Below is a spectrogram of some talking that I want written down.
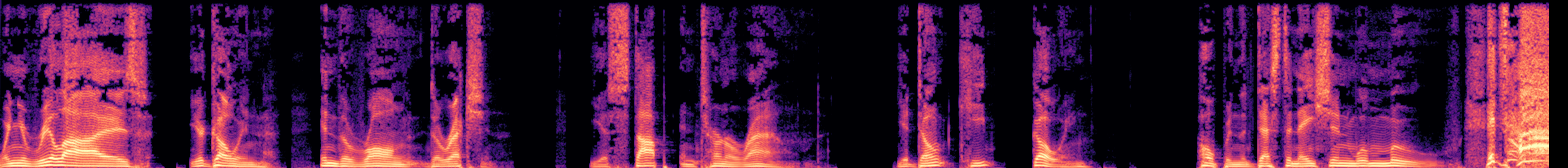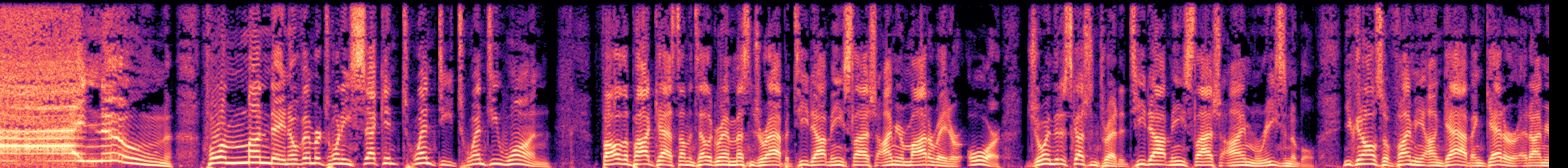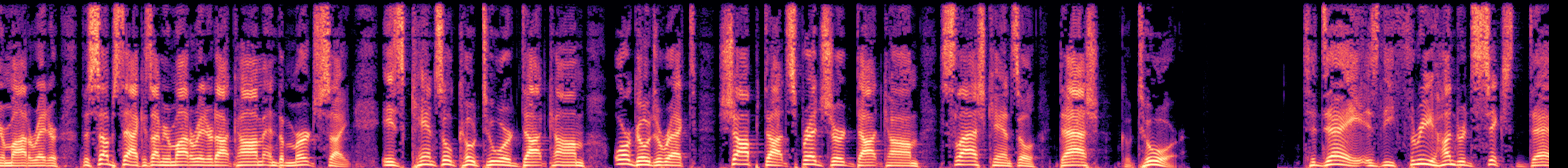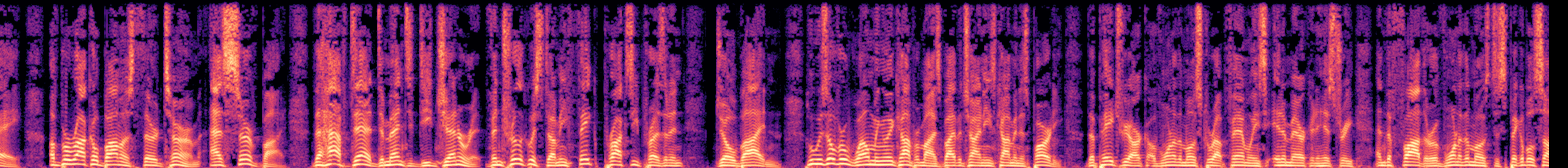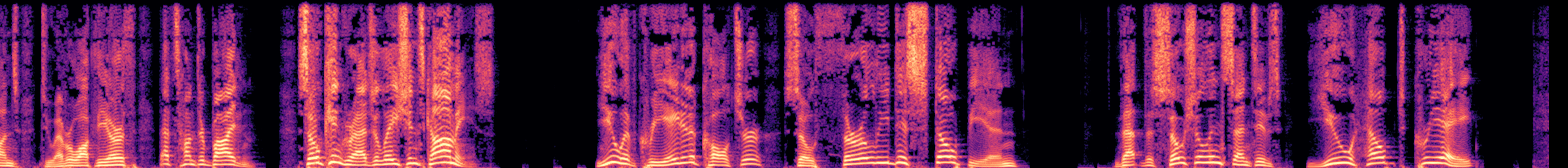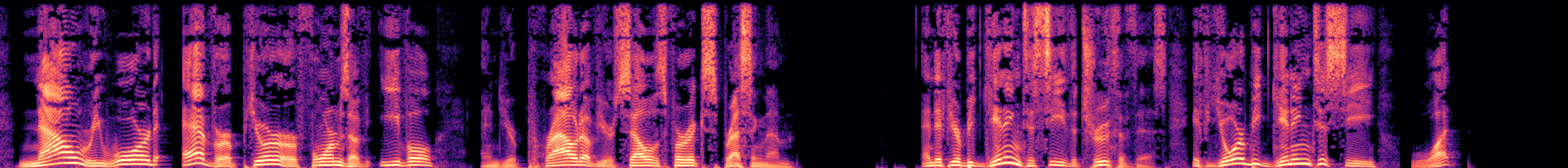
When you realize you're going in the wrong direction, you stop and turn around. You don't keep going, hoping the destination will move. It's high noon for Monday, November 22nd, 2021. Follow the podcast on the Telegram Messenger app at t.me slash I'm your moderator or join the discussion thread at t.me slash I'm reasonable. You can also find me on Gab and Gettr at I'm your moderator. The Substack is I'm your moderator.com and the merch site is cancelcouture.com or go direct shop.spreadshirt.com slash cancel dash couture. Today is the 306th day of Barack Obama's third term, as served by the half dead, demented, degenerate, ventriloquist dummy, fake proxy president Joe Biden, who was overwhelmingly compromised by the Chinese Communist Party, the patriarch of one of the most corrupt families in American history, and the father of one of the most despicable sons to ever walk the earth. That's Hunter Biden. So congratulations, commies. You have created a culture so thoroughly dystopian that the social incentives you helped create now reward ever purer forms of evil, and you're proud of yourselves for expressing them. And if you're beginning to see the truth of this, if you're beginning to see what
